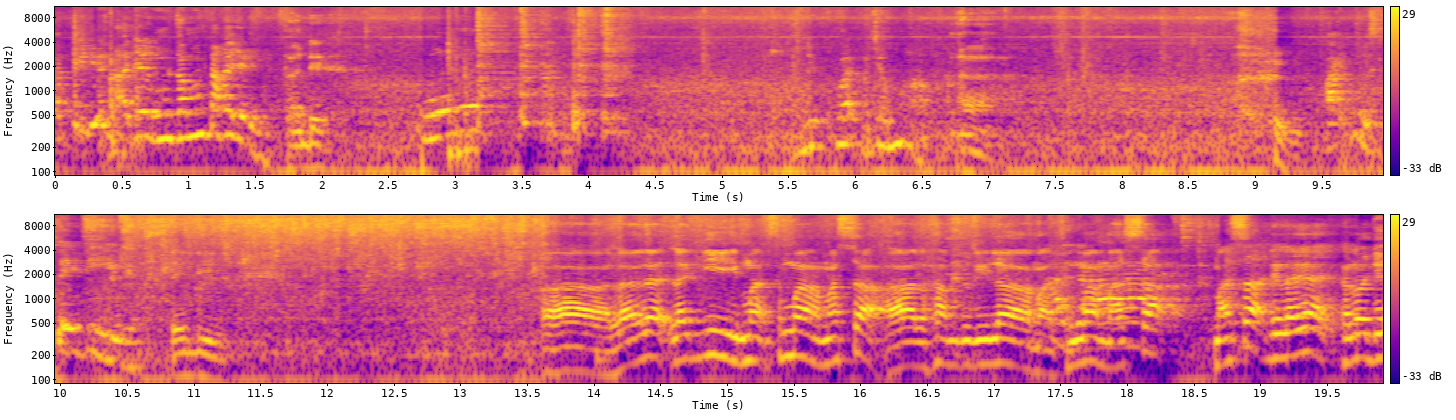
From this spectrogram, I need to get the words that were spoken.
Tapi dia tak ada mentah-mentah je ni. Tak ada. Oh. Dia buat macam mak. Ha. Aku steady. Steady. Ah, larat lagi mak semua masak. Alhamdulillah mak Alah. masak. Masak dia larat. Kalau dia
